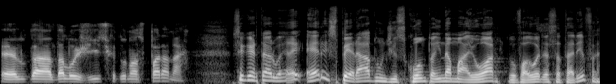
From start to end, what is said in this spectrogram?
é, da, da, logística do nosso Paraná. Secretário, era, era esperado um desconto ainda maior do valor dessa tarifa?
